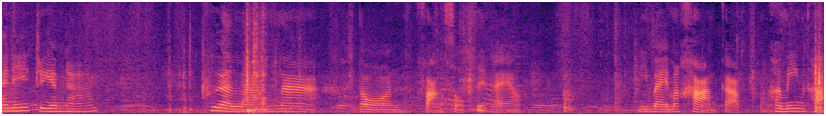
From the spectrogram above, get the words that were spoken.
ันนี้เตรียมน้ำเพื่อล้างหน้าตอนฝังศพเสร็จแล้ว มีใบมะขามกับขมิ้นค่ะ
